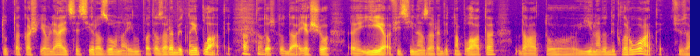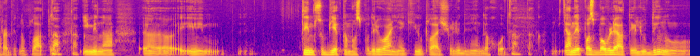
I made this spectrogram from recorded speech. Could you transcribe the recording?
тут також є сіра зона і виплата заробітної плати. Так, так. Тобто, да, якщо е, є офіційна заробітна плата, да, то її треба декларувати, цю заробітну плату. Так, так. Іменно е, і тим суб'єктам господарювання, які виплачує людині доход, Так, так. а не позбавляти людину,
